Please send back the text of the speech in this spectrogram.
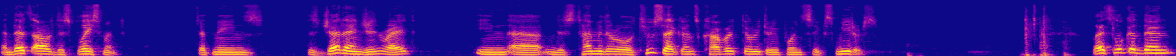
And that's our displacement. That means this jet engine, right, in, uh, in this time interval of two seconds covered 33.6 meters. Let's look at then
